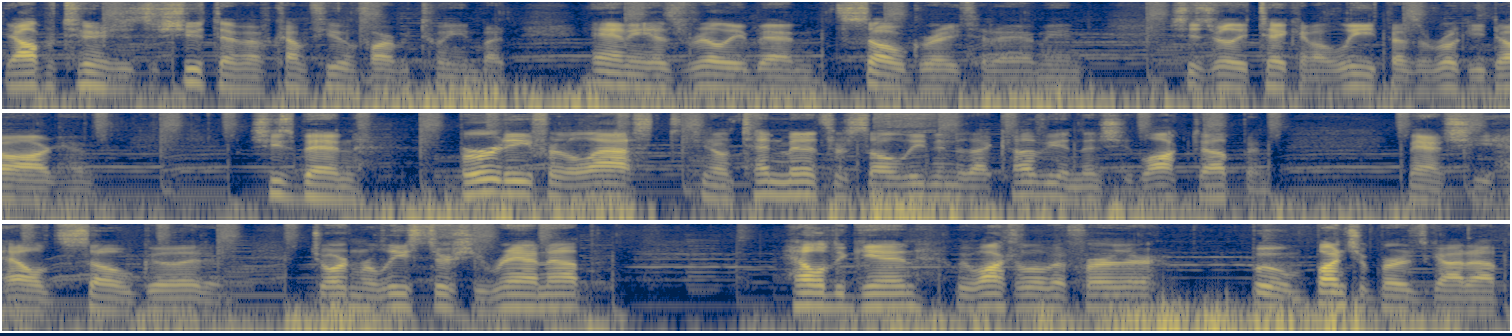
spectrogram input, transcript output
the opportunities to shoot them have come few and far between. But Annie has really been so great today. I mean, she's really taken a leap as a rookie dog, and she's been birdie for the last you know 10 minutes or so leading into that covey, and then she locked up, and man, she held so good. And Jordan released her. She ran up, held again. We walked a little bit further. Boom, bunch of birds got up.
